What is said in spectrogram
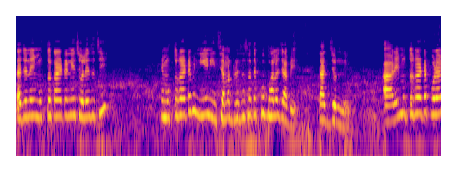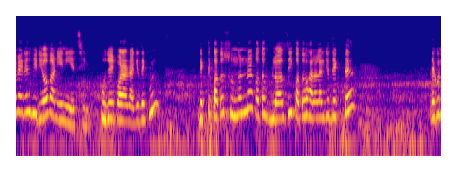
তার জন্য এই মুক্তোর কানেরটা নিয়ে চলে এসেছি। এই মুক্ত কানেরটা আমি নিয়ে নিয়েছি, আমার ড্রেসের সাথে খুব ভালো যাবে তার জন্যে। আর এই মুক্ত কানেরটা পরে আমি একদিন ভিডিও বানিয়ে নিয়েছি, পুজোয় পড়ার আগে। দেখুন, দেখতে কত সুন্দর না, কত গ্লসি কত ভালো লাগছে দেখতে। দেখুন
